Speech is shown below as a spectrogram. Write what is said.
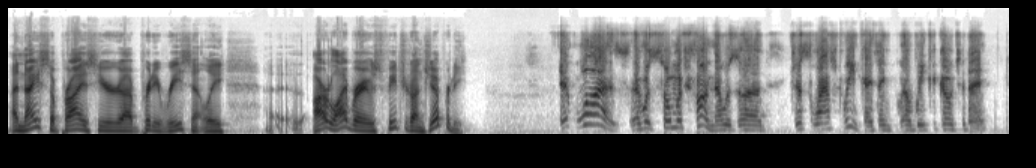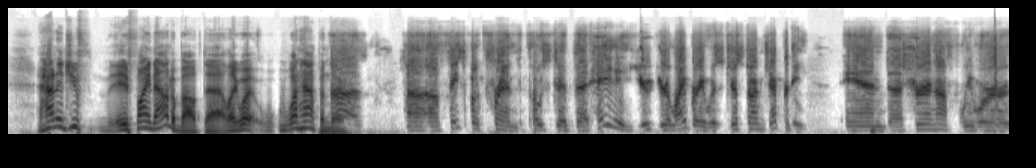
a nice surprise here uh, pretty recently. Uh, our library was featured on Jeopardy. It was. It was so much fun. That was uh, just last week. I think a week ago today. How did you f- find out about that? Like, what what happened there? Uh, uh, a Facebook friend posted that, hey, your, your library was just on Jeopardy. And uh, sure enough, we were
